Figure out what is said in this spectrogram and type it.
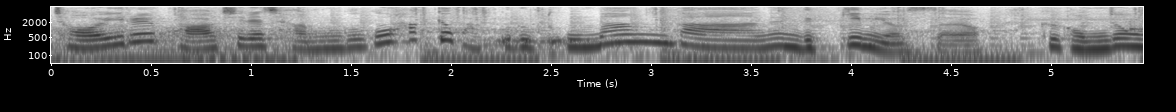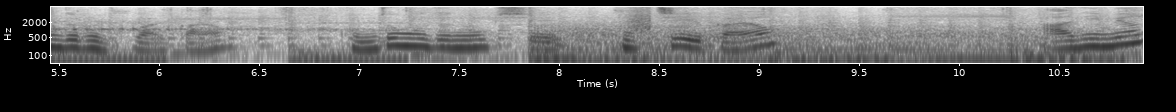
저희를 과학실에 잠그고 학교 밖으로 도망가는 느낌이었어요. 그 검정 후드는 누가 할까요? 검정 후드는 혹시 국지일까요? 아니면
